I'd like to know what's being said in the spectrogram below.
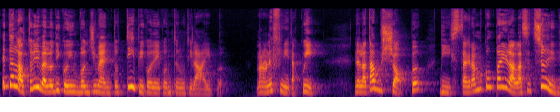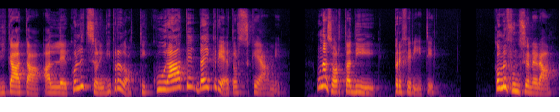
e dall'alto livello di coinvolgimento tipico dei contenuti live. Ma non è finita qui. Nella tab Shop di Instagram comparirà la sezione dedicata alle collezioni di prodotti curate dai creators che ami. Una sorta di preferiti. Come funzionerà?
